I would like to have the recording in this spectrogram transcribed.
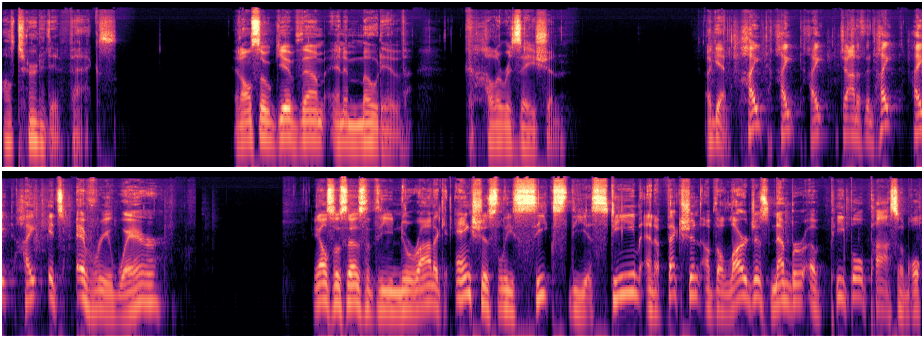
alternative facts. And also give them an emotive colorization. Again, Haidt, Haidt, Haidt, Jonathan, Haidt, Haidt, Haidt. It's everywhere. He also says that the neurotic anxiously seeks the esteem and affection of the largest number of people possible.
